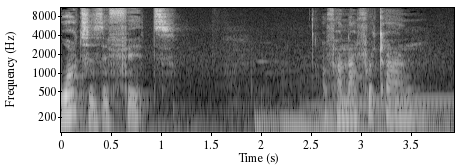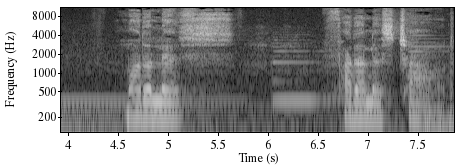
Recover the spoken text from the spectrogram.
What is the fate of an African motherless, fatherless child?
